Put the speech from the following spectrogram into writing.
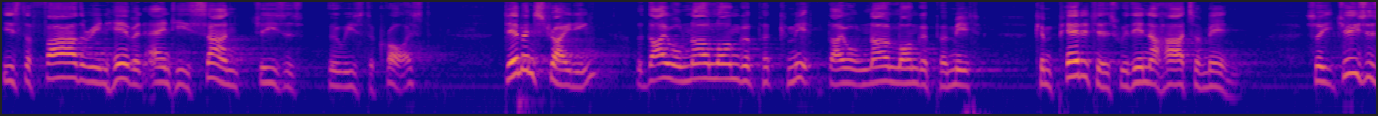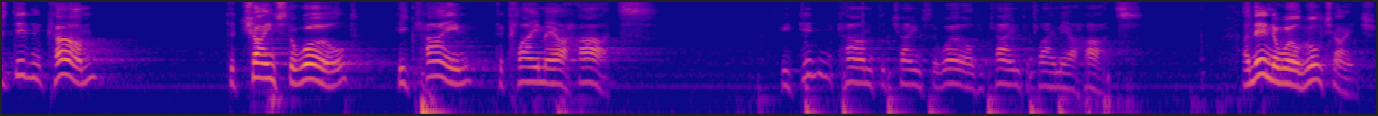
is the Father in heaven and his Son, Jesus, who is the Christ, demonstrating that they will no longer commit, they will no longer permit competitors within the hearts of men. See, Jesus didn't come to change the world, he came to claim our hearts. He didn't come to change the world, he came to claim our hearts. And then the world will change.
